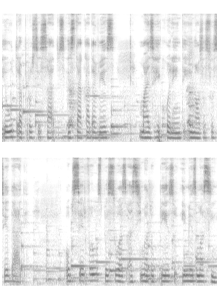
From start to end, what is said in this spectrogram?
e ultraprocessados está cada vez mais recorrente em nossa sociedade. Observamos pessoas acima do peso e mesmo assim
